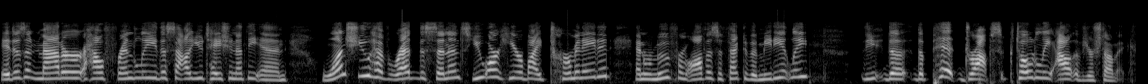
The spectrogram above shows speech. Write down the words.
It doesn't matter how friendly the salutation at the end. Once you have read the sentence, you are hereby terminated and removed from office effective immediately. The the, the pit drops totally out of your stomach.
